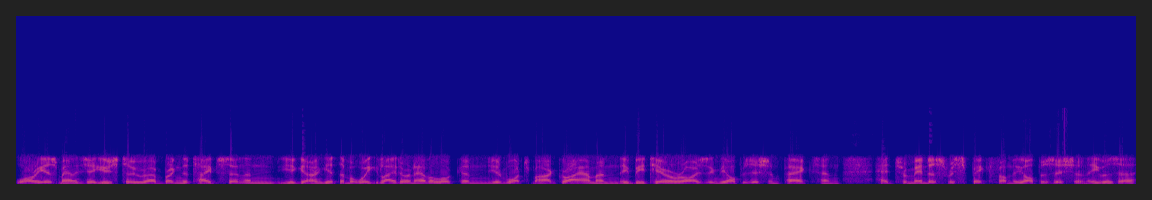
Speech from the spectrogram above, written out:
Warriors manager used to uh, bring the tapes in, and you go and get them a week later and have a look, and you'd watch Mark Graham, and he'd be terrorising the opposition packs and had tremendous respect from the opposition. He was a,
